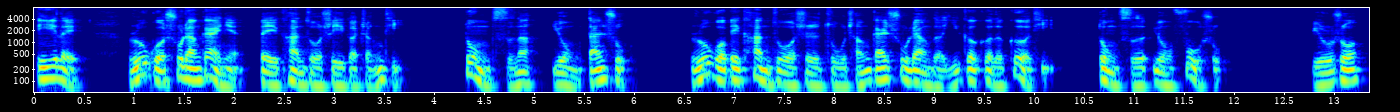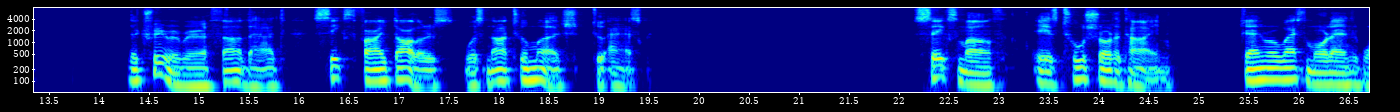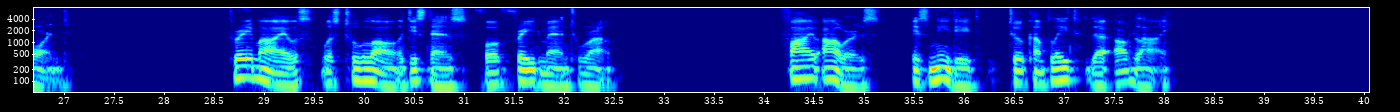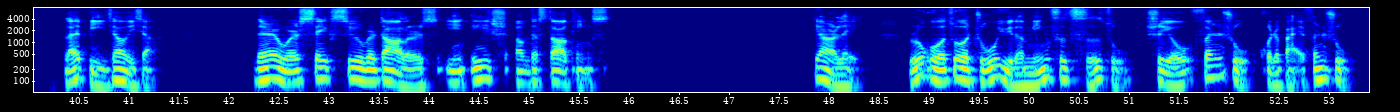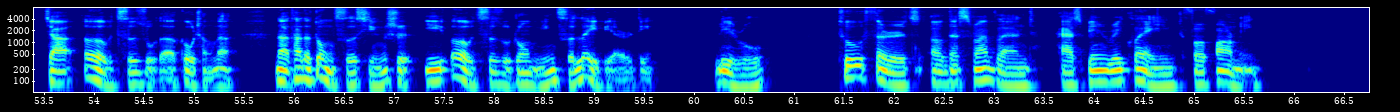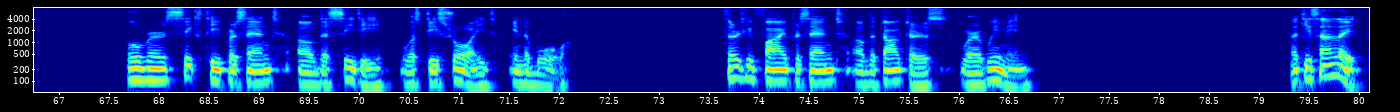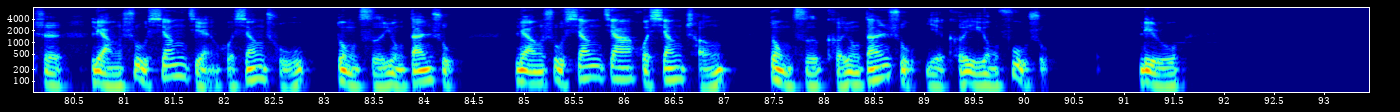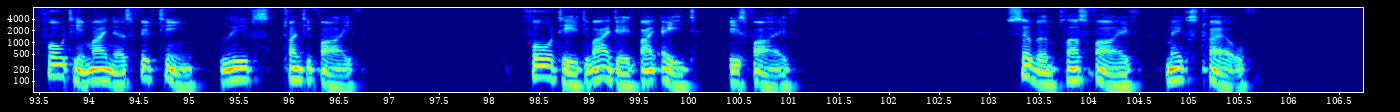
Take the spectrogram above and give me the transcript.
第一类，如果数量概念被看作是一个整体，动词呢用单数。如果被看作是组成该数量的一个个的个体，动词用复数。比如说，The treasurer thought that six five dollars was not too much to ask. Six months is too short a time. General Westmoreland warned. Three miles was too long a distance for a freedman to run. Five hours is needed to complete the outline. 来比较一下，There were six silver dollars in each of the stockings. 第二类， 如果做主语的名词词组是由分数或者百分数加 of 词组的构成呢，那它的动词形式依 of 词组中名词类别而定。例如，Two thirds of the swampland has been reclaimed for farming. Over 60% of the city was destroyed in the war. 35% of the doctors were women. 那第三类是两数相减或相除，动词用单数；两数相加或相乘，动词可用单数，也可以用复数。例如，Forty minus fifteen leaves twenty-five. 40 divided by 8 is 5. 7 plus 5 makes 12.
